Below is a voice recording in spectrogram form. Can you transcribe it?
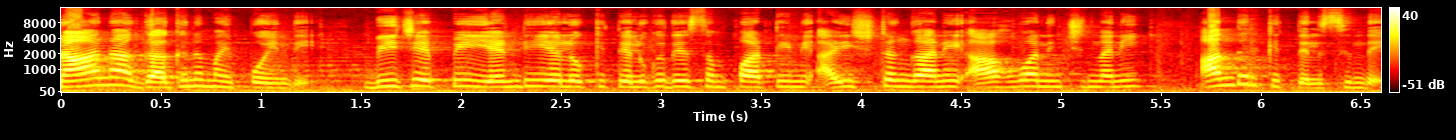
నానా గగనమైపోయింది. బీజేపీ ఎన్డీఏలోకి తెలుగుదేశం పార్టీని అయిష్టంగానే ఆహ్వానించిందని అందరికీ తెలిసిందే.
